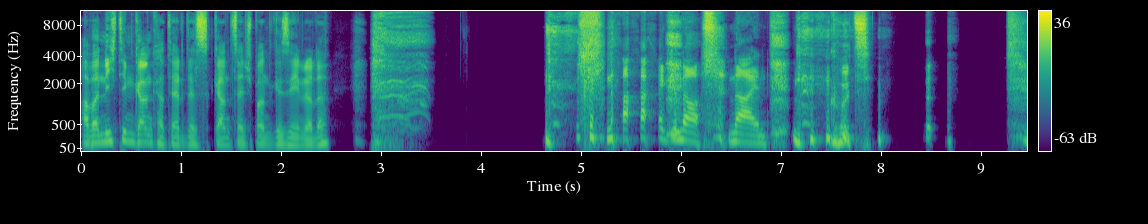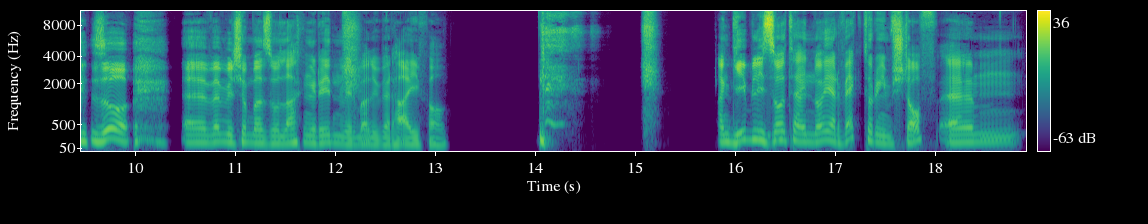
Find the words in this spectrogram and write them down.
Aber nicht im Gang hat er das ganz entspannt gesehen, oder? genau, nein. Gut. So, äh, wenn wir schon mal so lachen, reden wir mal über HIV. Angeblich sollte ein neuer Vektorimpfstoff ähm,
